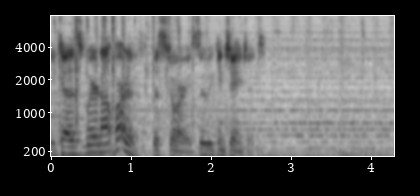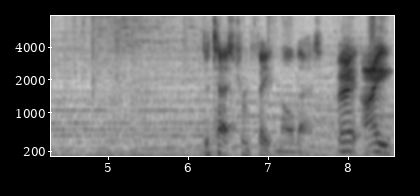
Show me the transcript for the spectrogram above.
because we're not part of the story, so we can change it. Detached from fate and all that. I I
